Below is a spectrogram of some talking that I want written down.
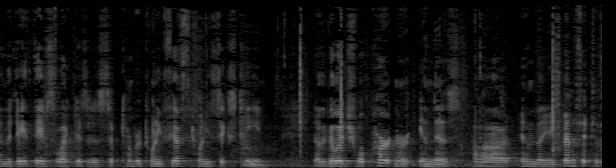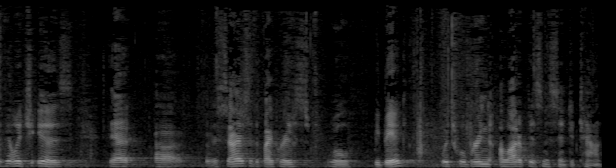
And the date they've selected is September 25th, 2016. Now, the village will partner in this, uh, and the benefit to the village is that uh, the size of the bike race will be big, which will bring a lot of business into town.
